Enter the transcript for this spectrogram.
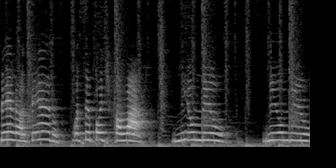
0x0. Você pode falar mil, mil, mil, mil,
